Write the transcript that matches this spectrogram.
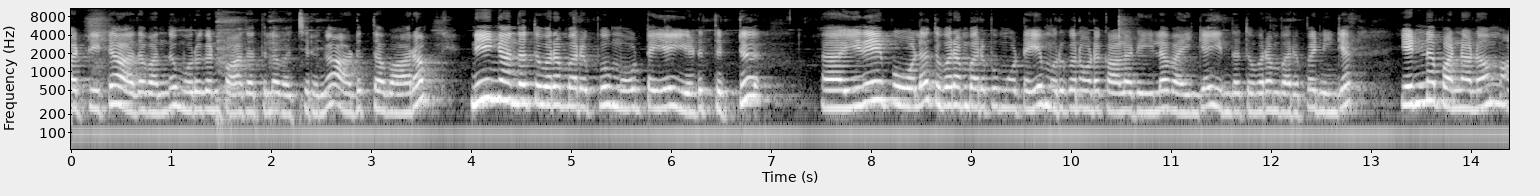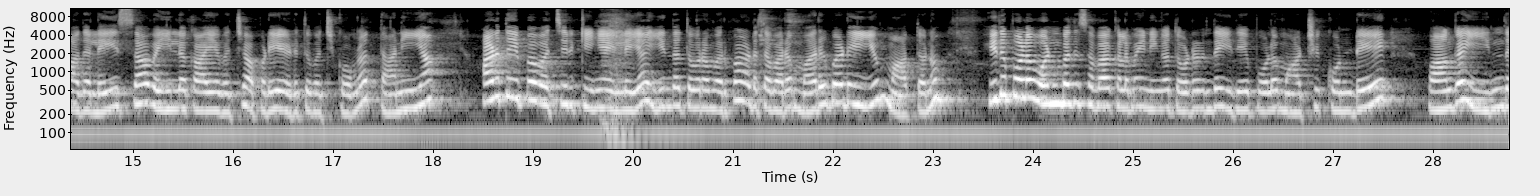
கட்டிட்டு அதை வந்து முருகன் பாதத்தில் வச்சிருங்க. அடுத்த வாரம் நீங்கள் அந்த துவரம்பருப்பு மூட்டையை எடுத்துட்டு இதே போல் துவரம்பருப்பு மூட்டையை முருகனோட காலடியில் வைங்க. இந்த துவரம்பருப்பை நீங்கள் என்ன பண்ணணும் அதை லேசாக வெயிலில் காய வச்சு அப்படியே எடுத்து வச்சுக்கோங்க. தனியாக அடுத்து இப்போ வச்சுருக்கீங்க இல்லையா இந்த துவரம் பருப்பை அடுத்த வாரம் மறுபடியும் மாற்றணும் இது போல் ஒன்பது செவ்வாய்க்கிழமை நீங்கள் தொடர்ந்து இதே போல் மாற்றிக்கொண்டே வாங்க இந்த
